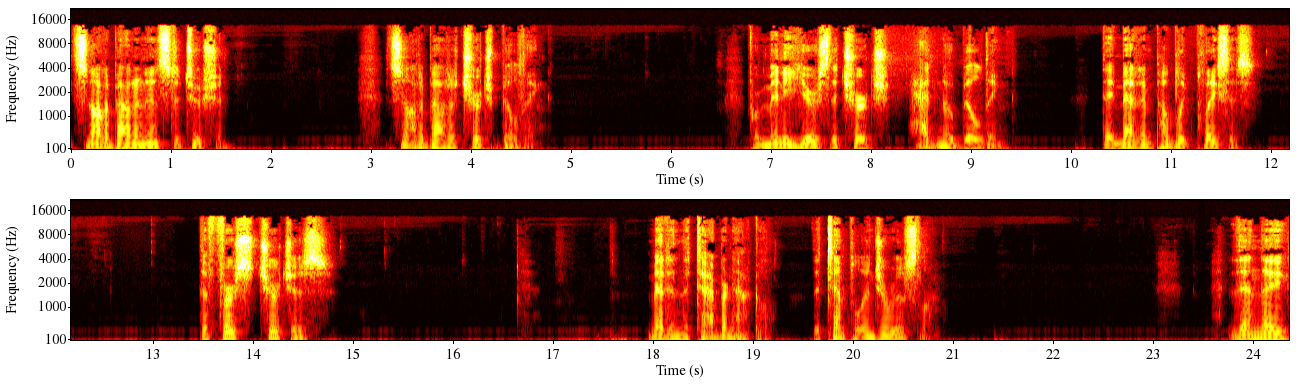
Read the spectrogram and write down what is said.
It's not about an institution. It's not about a church building. For many years, the church had no building. They met in public places the first churches met in the tabernacle, the temple in Jerusalem. Then they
